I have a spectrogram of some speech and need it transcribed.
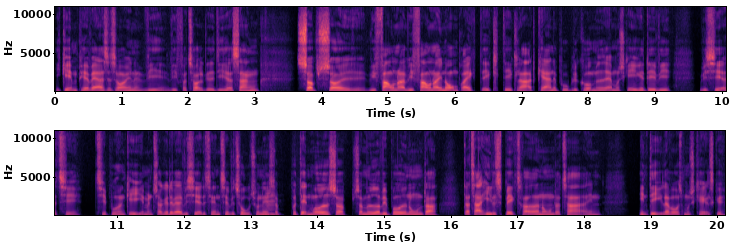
igennem Per Verses øjne, vi, vi fortolkede de her sange. Så, så øh, vi, fagner, vi fagner enormt bredt. Det, det er klart, kernepublikummet er måske ikke det, vi, vi ser til, til Burhan G, men så kan det være, at vi ser det til en TV2-turné. Mm. Så på den måde, så, så møder vi både nogen, der, der tager hele spektret, og nogen, der tager en, en del af vores musikalske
